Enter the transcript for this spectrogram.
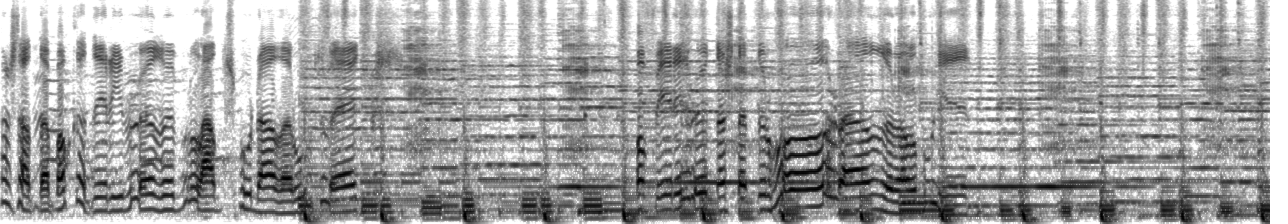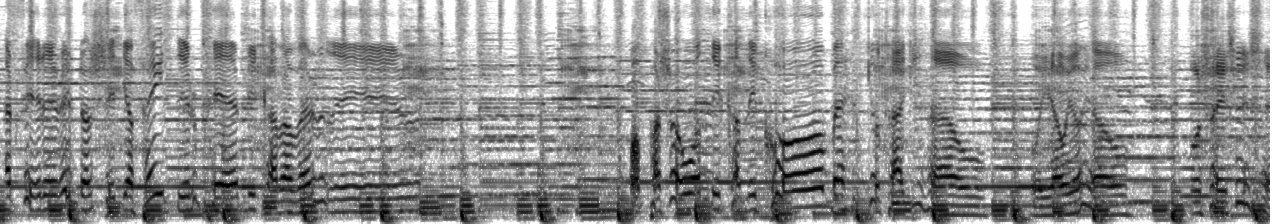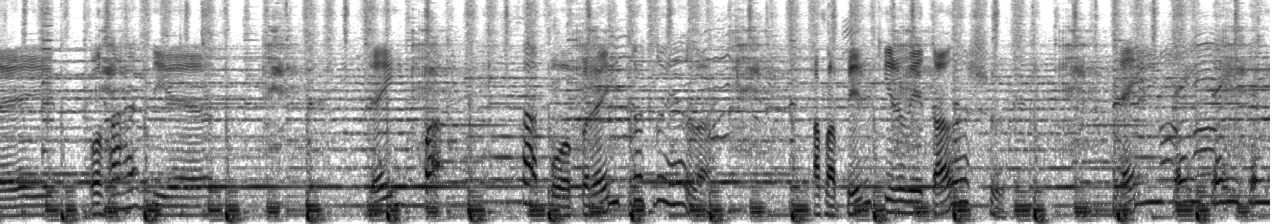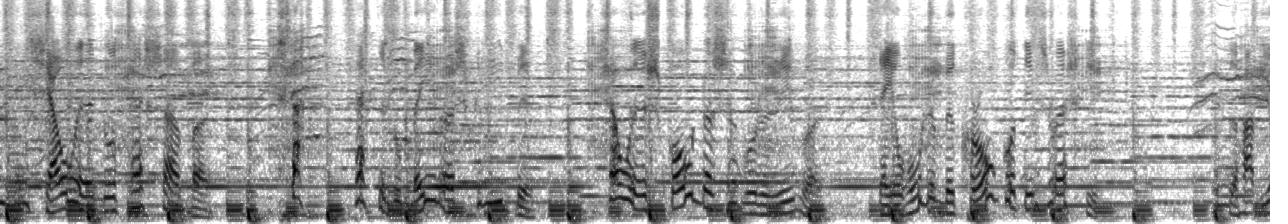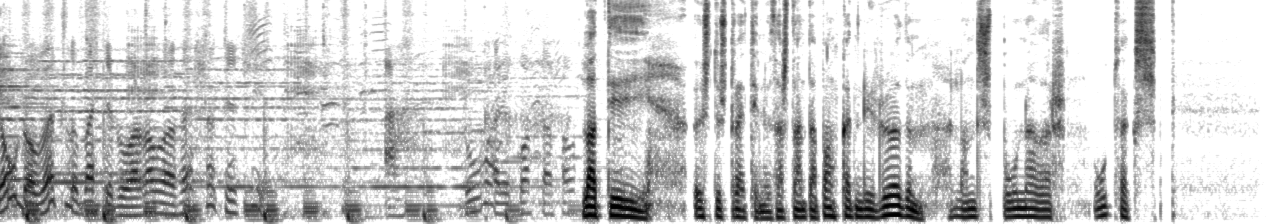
Það standa bankanir í röðum landsbúnaðar útvegs og fyrir utanstendur hóraður álmúlinn. En fyrir innan sitja feitir peningana verðir og passa á að þið kanni kom ekki og taki þá og já, já, já og seg, seg, seg og það held ég Nei, hvað? Það er búið að breyta öllu hérna. Alltaf byrgir vita að þessu. Nei, nei, nei, nei, nei, sjáu þið nú þessa maður. Tja, þetta er nú meira skrýpið. Sjáu þið skóna sem voru rífað. Nei, og hún er með krókodinsveski. Þú hann Jón á völlum ætti nú að ráða þessa til sín. Ah, nú væri gott að fá... Latið í Östustrætinu, þar standa bankarnir í röðum, landsbúnaðar, útvegs.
